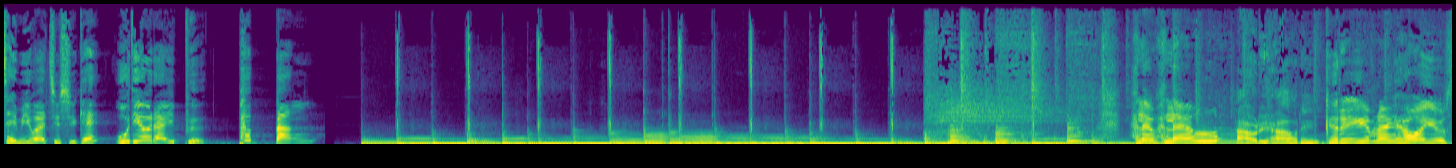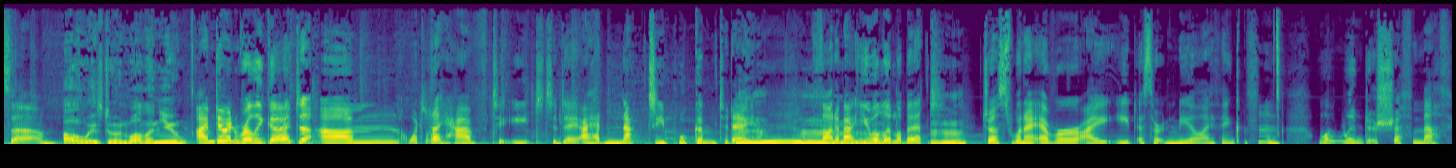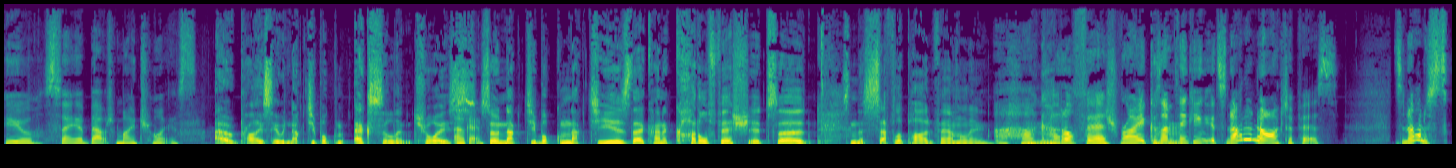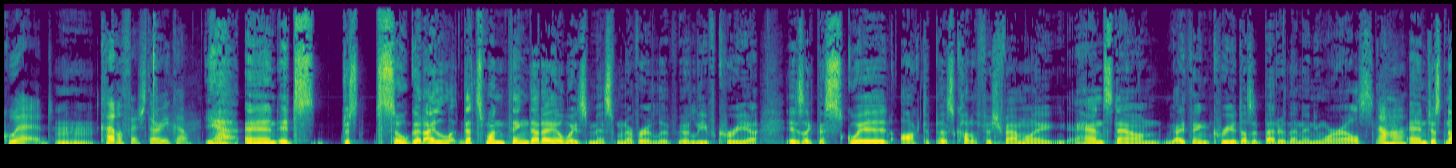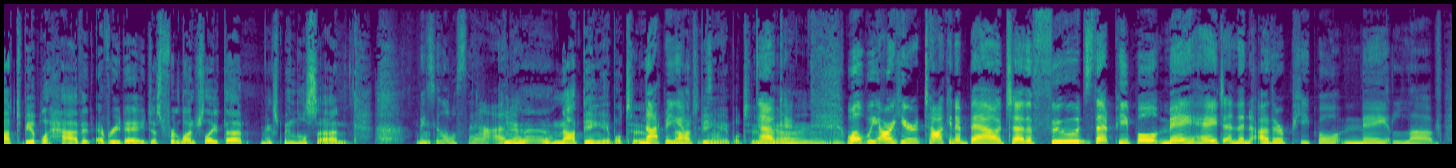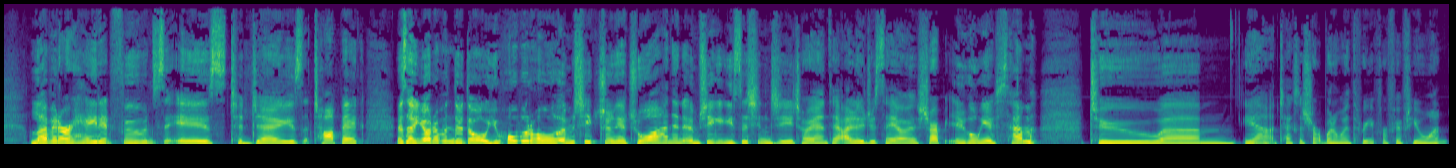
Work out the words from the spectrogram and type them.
재미와 지식의 오디오 라이프. 팝빵 Howdy, howdy. Good evening. How are you, sir? Always doing well, and you? I'm doing really good. Um, what did I have to eat today? I had nakji bokum today. Thought about you a little bit. Just whenever I eat a certain meal, I think, hmm, what would Chef Matthew say about my choice? I would probably say with nakjibokum, excellent choice. Okay. So nakjibokum, nakji is that kind of cuttlefish. It's uh, it's in the cephalopod family. Uh-huh, cuttlefish, right? Because I'm thinking it's not an octopus. It's not a squid. Cuttlefish, there you go. Yeah, and it's just so good. I lo- that's one thing that I always miss whenever I live leave Korea is like the squid, octopus, cuttlefish family. Hands down, I think Korea does it better than anywhere else. Uh-huh. And just not to be able to have it every day just for lunch like that makes me a little sad. Makes you a little sad. Yeah, not being able to. Not being not able to. being sorry. able to. Okay. Yeah, yeah, yeah. Well, we are here talking about uh, the foods that people may hate and then other people may love. Love it or hate it foods is today's topic. 그래서 여러분들도 이 호불호 음식 중에 좋아하는 음식이 있으신지 저희한테 알려주세요. Sharp 1013 to um, yeah, text sharp 1013 for 51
